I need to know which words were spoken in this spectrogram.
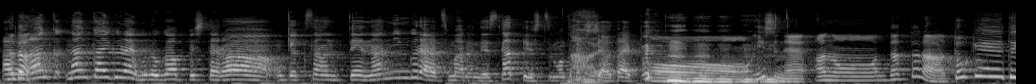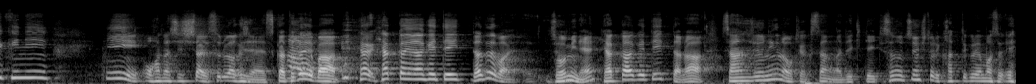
あの何回何回ぐらいブログアップしたらお客さんって何人ぐらい集まるんですかっていう質問とかしちゃうタイプ、おーいいですね、あのーだったら統計的ににお話ししたりするわけじゃないですか。例えば 100, 100回上げてい例えば賞味ね100回上げていったら30人ぐらいお客さんができていてそのうちの1人買ってくれます。え100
